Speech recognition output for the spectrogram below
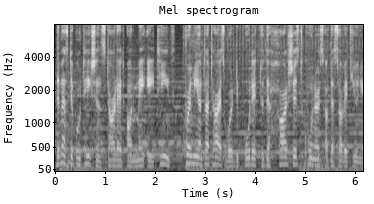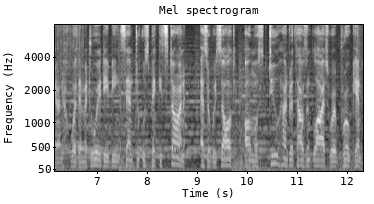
The mass deportation started on May 18th. Crimean Tatars were deported to the harshest corners of the Soviet Union, with the majority being sent to Uzbekistan. As a result, almost 200,000 lives were broken.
